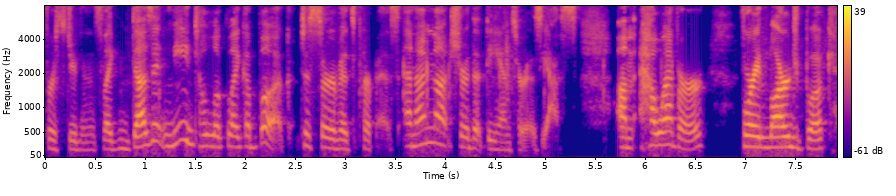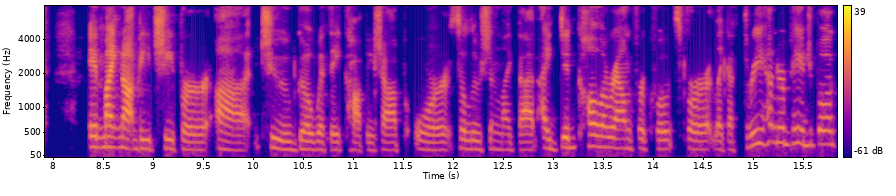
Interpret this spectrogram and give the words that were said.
for students, like does it need to look like a book to serve its purpose? And I'm not sure that the answer is yes. Um, however, for a large book, it might not be cheaper uh, to go with a copy shop or solution like that. I did call around for quotes for like a 300 page book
